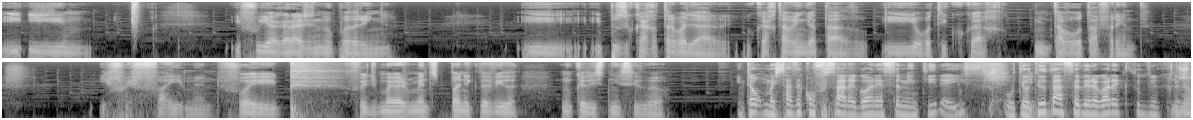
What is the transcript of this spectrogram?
e, e, e fui à garagem do meu padrinho e, e pus o carro a trabalhar. O carro estava engatado e eu bati com o carro, me estava outro à frente. E foi feio, mano. Foi, foi dos maiores momentos de pânico da vida. Nunca disse que tinha sido eu. Então, mas estás a confessar agora essa mentira? É isso? O teu tio está a saber agora que tu lhe Não,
